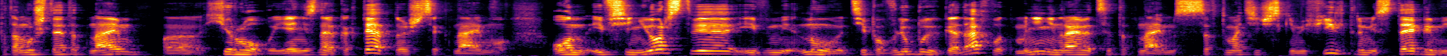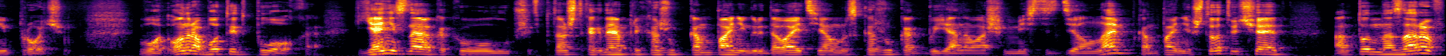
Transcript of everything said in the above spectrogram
потому что этот найм э, херовый. Я не знаю, как ты относишься к найму. Он и в сеньорстве, и в, ну, типа в любых годах, вот мне не нравится этот найм с автоматическими фильтрами, с тегами и прочим. Вот, он работает плохо. Я не знаю, как его улучшить, потому что когда я прихожу к компании, говорю, давайте я вам расскажу, как бы я на вашем месте сделал найм, компания что отвечает? Антон Назаров,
